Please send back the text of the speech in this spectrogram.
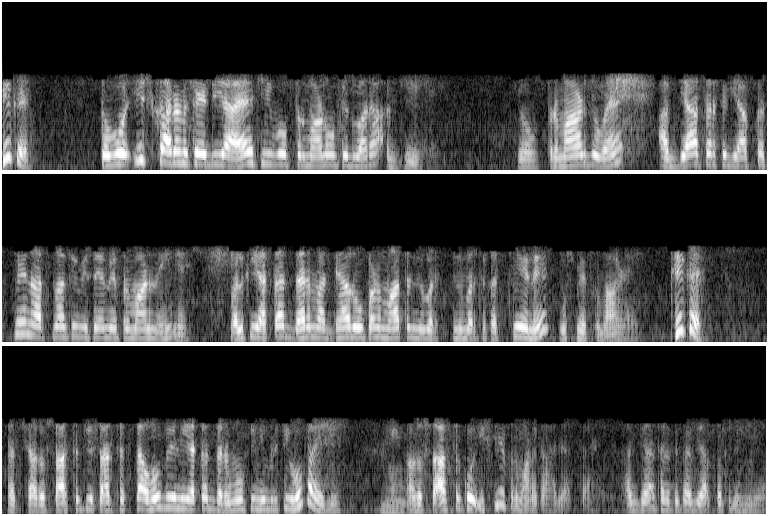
ठीक है? तो वो इस कारण कह दिया है कि वो प्रमाणों के द्वारा अज्ञे है। क्यों? प्रमाण जो है अज्ञात अर्थ ज्ञापक आत्मा के विषय में प्रमाण नहीं है बल्कि अतः धर्म अध्यारोपण मात्र निवर्तकत्व उसमें प्रमाण है। ठीक है? अच्छा तो शास्त्र की सार्थकता हो गई नहीं अतः धर्मों की निवृत्ति हो पाएगी? और तो शास्त्र को इसलिए प्रमाण कहा जाता है। अज्ञात अर्थ का व्यापक नहीं है।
